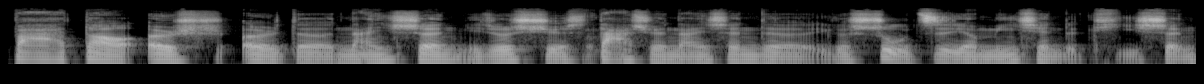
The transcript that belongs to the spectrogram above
八到二十二的男生，也就是学大学男生的一个数字有明显的提升。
